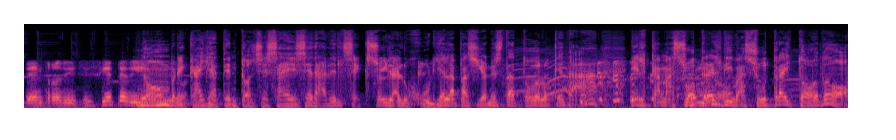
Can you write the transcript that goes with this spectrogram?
dentro de 17 días. No, hombre, cállate. Entonces, a esa edad el sexo y la lujuria, la pasión está todo lo que da. El Kama Sutra, el Diva Sutra y todo.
